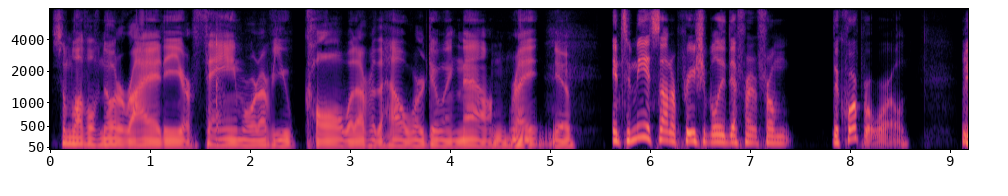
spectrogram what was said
some level of notoriety or fame or whatever you call whatever the hell we're doing now, Mhm. right? Yeah. And to me, it's not appreciably different from the corporate world Hmm.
